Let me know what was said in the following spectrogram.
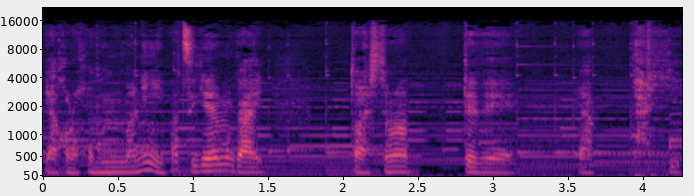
いや、これほんまに罰ゲーム会撮らせてもらってで、やっぱり、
